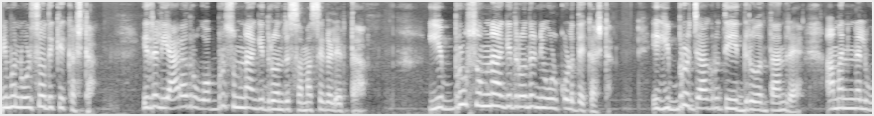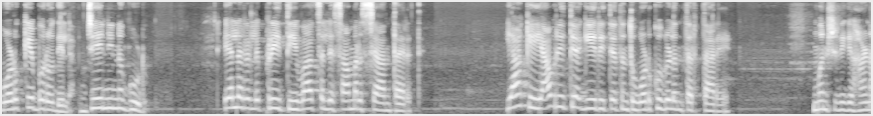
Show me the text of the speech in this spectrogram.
ನಿಮ್ಮನ್ನು ಉಳಿಸೋದಕ್ಕೆ ಕಷ್ಟ. ಇದರಲ್ಲಿ ಯಾರಾದರೂ ಒಬ್ಬರು ಸುಮ್ಮನಾಗಿದ್ರು ಅಂದರೆ ಸಮಸ್ಯೆಗಳಿರ್ತಾವೆ ಇಬ್ಬರು ಸುಮ್ಮನಾಗಿದ್ರು ಅಂದರೆ ನೀವು ಉಳ್ಕೊಳ್ಳೋದೇ ಕಷ್ಟ. ಈಗ ಇಬ್ಬರು ಜಾಗೃತಿ ಇದ್ದರು ಅಂತ ಅಂದರೆ ಆ ಮನೆಯಲ್ಲಿ ಒಡಕೆ ಬರೋದಿಲ್ಲ, ಜೇನಿನ ಗೂಡು. ಎಲ್ಲರಲ್ಲಿ ಪ್ರೀತಿ, ವಾತ್ಸಲ್ಯ, ಸಾಮರಸ್ಯ ಅಂತ ಇರುತ್ತೆ. ಯಾಕೆ ಯಾವ ರೀತಿಯಾಗಿ ಈ ರೀತಿಯಾದಂಥ ಒಡಕುಗಳನ್ನು ತರ್ತಾರೆ? ಮನುಷ್ಯನಿಗೆ ಹಣ,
